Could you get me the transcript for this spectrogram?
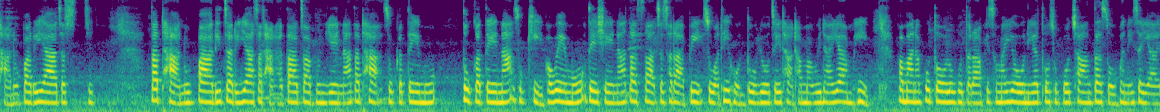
ถานุปริยาจะจิต ตถานุปาริจริยาสถานตาจาบุญเยนะตถาสุกเตมุ ตุกเตนะ สุขีพระเวมุ เตเชนะตัสสะจัสราปิสุวัติโหนตุโยเจถาธรรมวินายามหิปมาณพุโตโลกุตราพิสมโยนิยโตสุโพชังตัสโสปนิสยาย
